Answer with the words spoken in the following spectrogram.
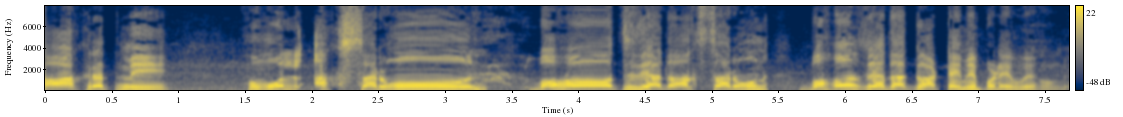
आखिरत में हमुल अक्सरून, बहुत ज़्यादा अक्सरून, बहुत ज़्यादा घाटे में पड़े हुए होंगे।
